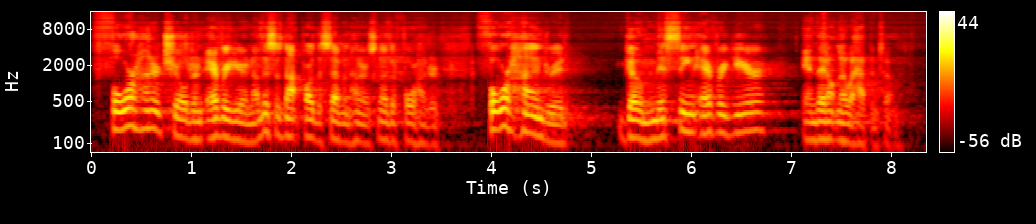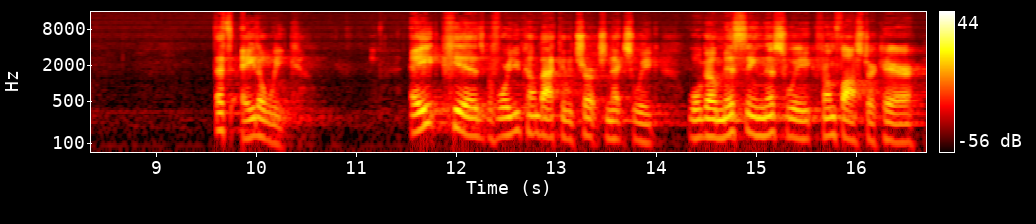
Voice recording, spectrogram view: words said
400 children every year. Now, this is not part of the 700, it's another 400. 400 go missing every year and they don't know what happened to them. That's eight a week. Eight kids before you come back into church next week will go missing this week from foster care.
